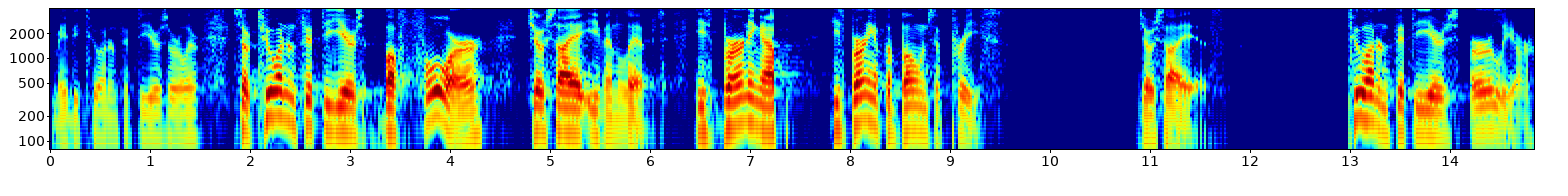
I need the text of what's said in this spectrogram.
Maybe 250 years earlier? So, 250 years before Josiah even lived. He's burning up, he's burning up the bones of priests. Josiah is. 250 years earlier,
